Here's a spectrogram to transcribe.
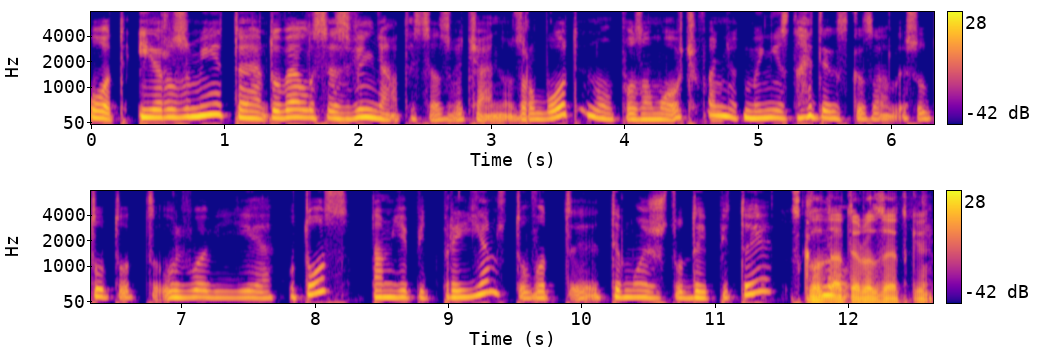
От, і розумієте, довелося звільнятися, звичайно, з роботи, ну, по замовчуванню. Мені, знаєте, як сказали, що тут от у Львові є УТОС, там є підприємство, от е, ти можеш туди піти. Складати ну, розетки.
